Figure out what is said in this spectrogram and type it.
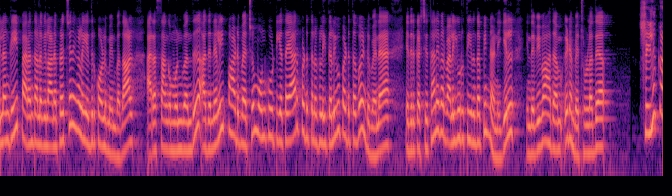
இலங்கை பரந்தளவிலான பிரச்சனைகளை எதிர்கொள்ளும் என்பதால் அரசாங்கம் முன்வந்து அது நிலைப்பாடு மற்றும் முன்கூட்டிய தயார்படுத்தல்களை தெளிவுபடுத்த வேண்டும் என எதிர்க்கட்சித் தலைவர் வலியுறுத்தியிருந்த பின்னணியில் இந்த விவாதம் இடம்பெற்றுள்ளது. ஸ்ரீலங்கா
